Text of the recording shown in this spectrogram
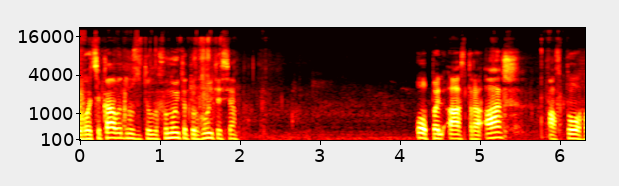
Кого цікавить, друзі, телефонуйте, торгуйтеся. Opel Astra H, авто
